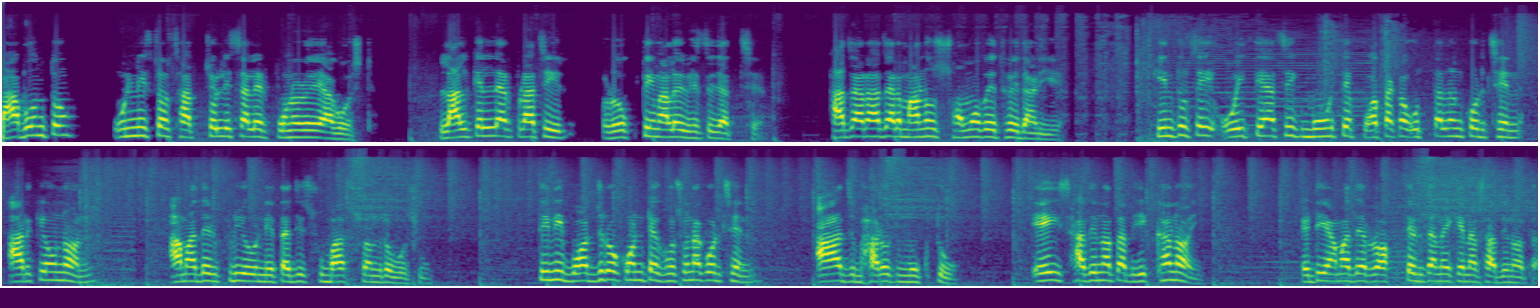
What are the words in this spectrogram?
ভাবুন তো, উনিশশো সাতচল্লিশ সালের পনেরোই আগস্ট, লালকেল্লার প্রাচীর রক্তিম আলোয় ভেসে যাচ্ছে। হাজার হাজার মানুষ সমবেত হয়ে দাঁড়িয়ে। কিন্তু সেই ঐতিহাসিক মুহূর্তে পতাকা উত্তোলন করছেন আর কেউ নন আমাদের প্রিয় নেতাজি সুভাষচন্দ্র বসু। তিনি বজ্রকণ্ঠে ঘোষণা করছেন, আজ ভারত মুক্ত। এই স্বাধীনতা ভিক্ষা নয়, এটি আমাদের রক্তের দামে কেনা স্বাধীনতা।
